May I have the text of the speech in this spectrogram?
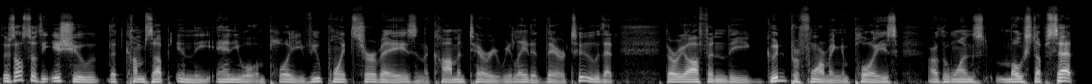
There's also the issue that comes up in the annual employee viewpoint surveys and the commentary related there, too, that very often the good performing employees are the ones most upset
